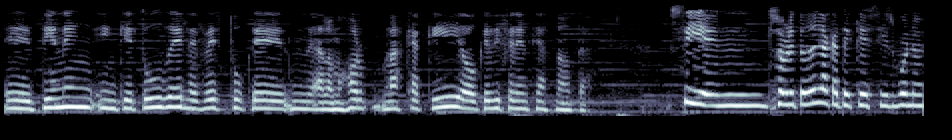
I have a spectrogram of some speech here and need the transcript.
eh, ¿tienen inquietudes? ¿Les ves tú que mm, a lo mejor más que aquí o qué diferencias notas? Sí, en, sobre todo en la catequesis. Bueno,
